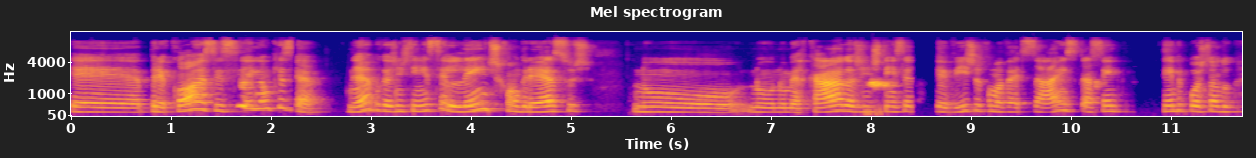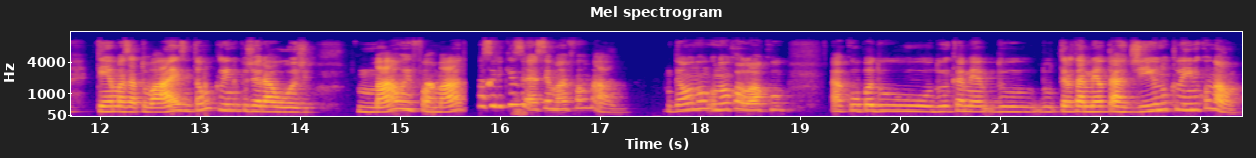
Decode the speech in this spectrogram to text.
é, precoces se ele não quiser, né? Porque a gente tem excelentes congressos no, no, no mercado, a gente tem excelentes revistas como a Vet Science, está sempre, sempre postando temas atuais, então o clínico geral hoje mal informado, se ele quiser ser mal informado. Então, não, não coloco a culpa do, do, do, do tratamento tardio no clínico, não.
